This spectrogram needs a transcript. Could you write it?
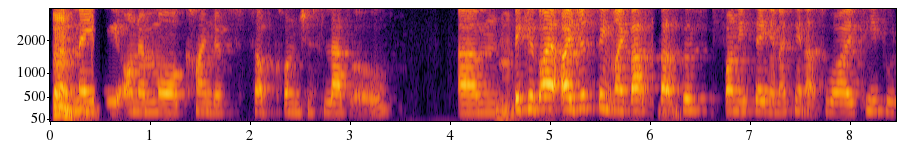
but mm. maybe on a more kind of subconscious level um, mm. because I, I just think like that's that's the funny thing and i think that's why people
